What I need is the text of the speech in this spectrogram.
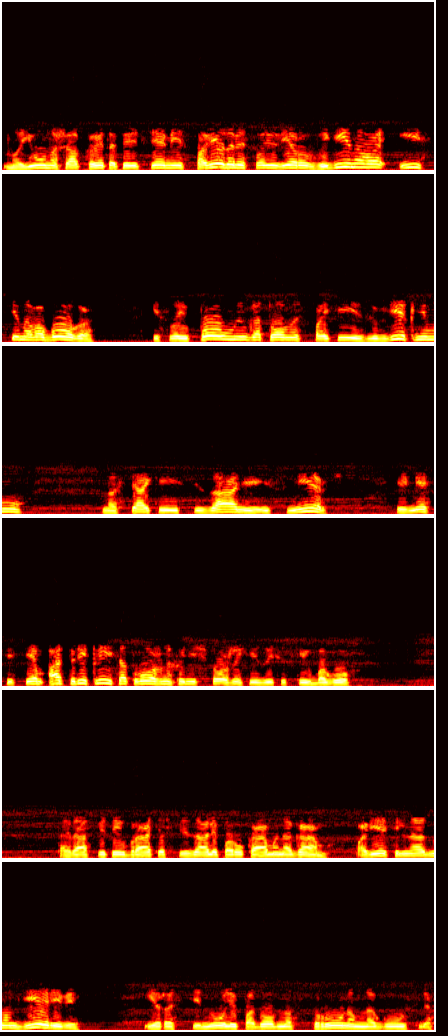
Но юноши открыто перед всеми исповедали свою веру в единого истинного Бога и свою полную готовность пойти из любви к Нему на всякие истязания и смерть, и вместе с тем отреклись от ложных и ничтожных языческих богов. Тогда святых братьев связали по рукам и ногам, повесили на одном дереве и растянули, подобно струнам на гуслях,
